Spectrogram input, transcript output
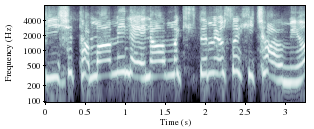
Bir işi tamamıyla ele almak istemiyorsa hiç almıyor.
